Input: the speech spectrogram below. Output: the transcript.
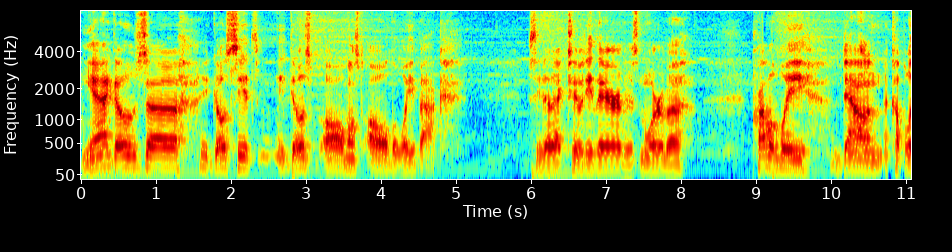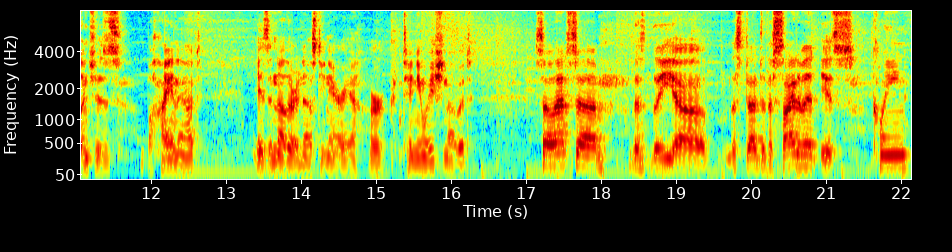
Yeah, it goes. Uh, it goes. See, it it goes almost all the way back. See that activity there? There's more of a probably down a couple inches behind that is another nesting area or continuation of it. So that's uh, the the uh, the stud to the side of it is clean.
